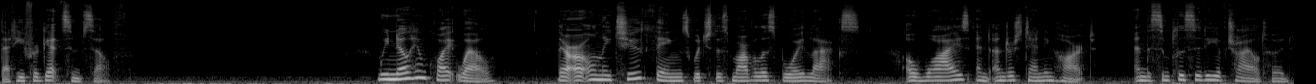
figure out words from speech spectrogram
that he forgets himself. We know him quite well. There are only two things which this marvelous boy lacks a wise and understanding heart, and the simplicity of childhood.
